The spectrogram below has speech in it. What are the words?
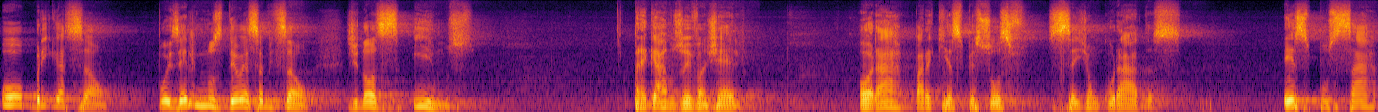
obrigação, pois Ele nos deu essa missão, de nós irmos, pregarmos o Evangelho, orar para que as pessoas sejam curadas, expulsar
